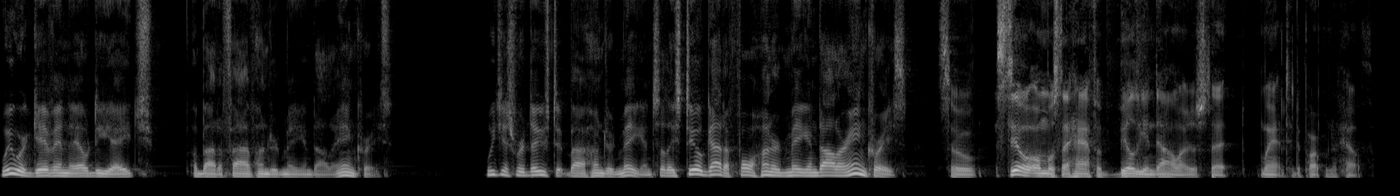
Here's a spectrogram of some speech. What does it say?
We were giving LDH about a $500 million increase. We just reduced it by 100 million. So they still got a $400 million increase. So still almost a half a billion dollars that went to Department of Health.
